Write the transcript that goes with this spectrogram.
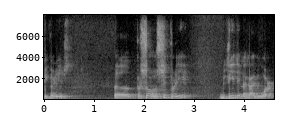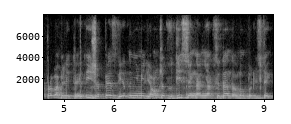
Pikërisht. Për shembull, në Shqipëri, vitin e kaluar, probabiliteti ishte pesëdhjetë në një milion që të vdisje nga një aksident automobilistik.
